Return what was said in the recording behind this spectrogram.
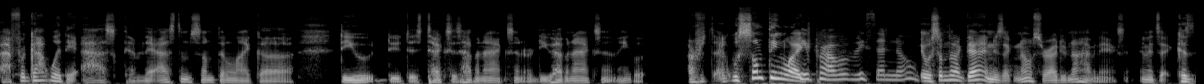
I forgot what they asked him. They asked him something like, uh, do you, do, does Texas have an accent or do you have an accent? And he goes, it was something like, he probably said no. it was something like that. And he's like, no, sir, I do not have an accent. And it's like, cause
